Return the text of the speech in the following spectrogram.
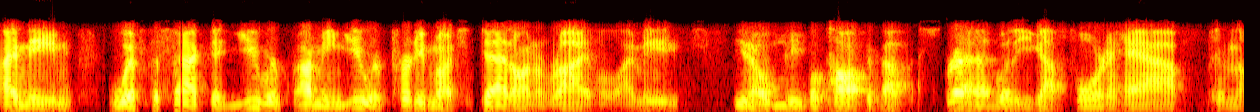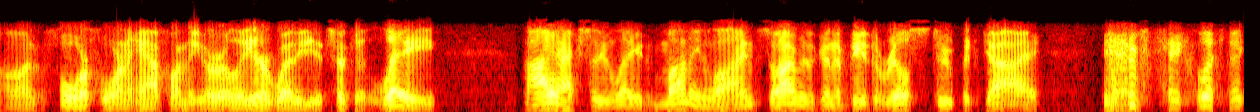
I mean, with the fact that you were, I mean, you were pretty much dead on arrival. I mean, you know, mm-hmm. people talk about the spread, whether you got four and a half, on four, four and a half on the early, or whether you took it late. I actually laid money line, so I was going to be the real stupid guy if they would have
